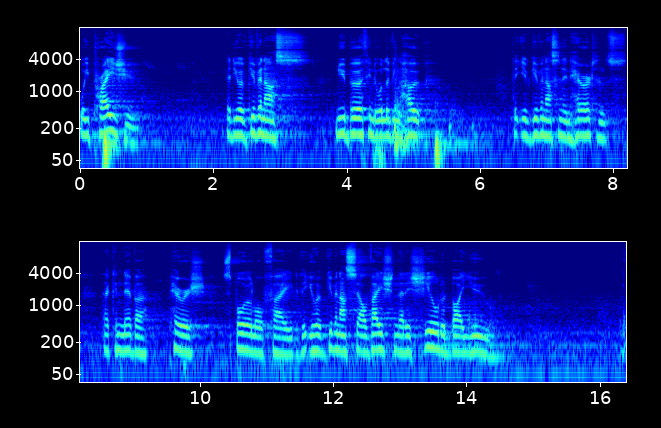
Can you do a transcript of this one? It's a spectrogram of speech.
We praise you that you have given us new birth into a living hope, that you've given us an inheritance that can never perish, spoil, or fade, that you have given us salvation that is shielded by you. We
